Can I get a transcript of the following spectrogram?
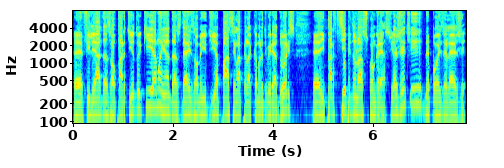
eh, filiadas ao partido, que amanhã, das 10 ao meio-dia, passem lá pela Câmara de Vereadores eh, e participem do nosso Congresso. E a gente depois elege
